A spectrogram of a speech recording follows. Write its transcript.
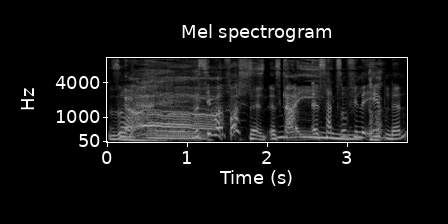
So, Nein. müsst ihr mal vorstellen. Es, kann, es hat so viele Aber- Ebenen.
